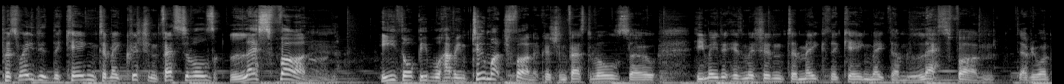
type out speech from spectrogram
persuaded the king to make Christian festivals less fun. He thought people were having too much fun at Christian festivals, so he made it his mission to make the king make them less fun to everyone.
